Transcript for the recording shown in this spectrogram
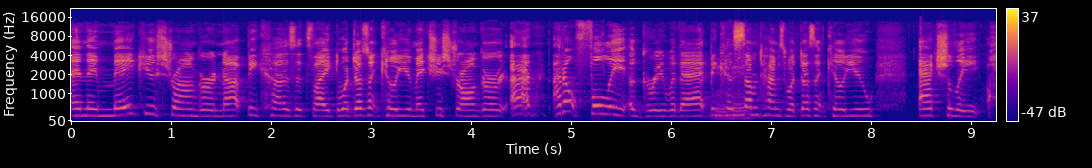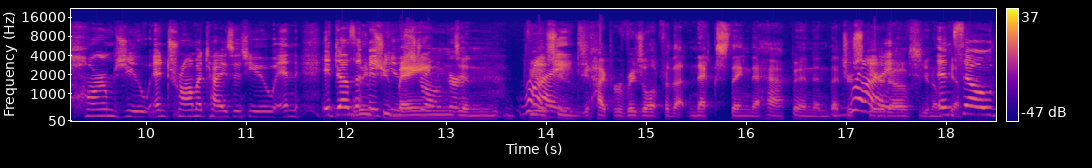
And they make you stronger not because it's like what doesn't kill you makes you stronger. I, I don't fully agree with that because Mm-hmm. sometimes what doesn't kill you actually harms you and traumatizes you and it doesn't Leaves make you, you, maimed stronger. and Right. you hyper vigilant for that next thing to happen and that you're scared of. You know, and yeah. so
